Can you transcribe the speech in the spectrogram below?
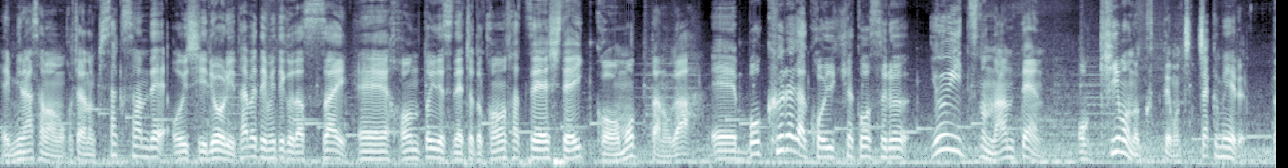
えー皆様もこちらの気さくさんで美味しい料理食べてみてください。えー、本当にですね、ちょっとこの撮影して一個思ったのが、えー、僕らがこういう企画をする唯一の難点、大きいもの食ってもちっちゃく見える。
